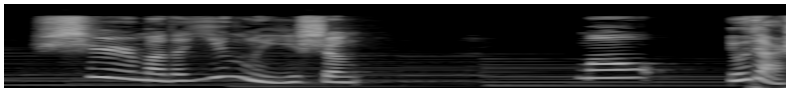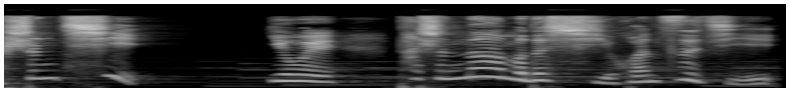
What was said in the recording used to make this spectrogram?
“是吗”的应了一声。猫有点生气。因为他是那么的喜欢自己。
